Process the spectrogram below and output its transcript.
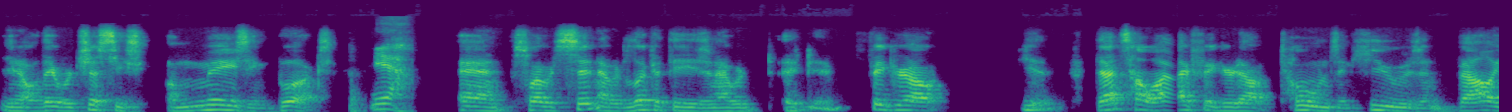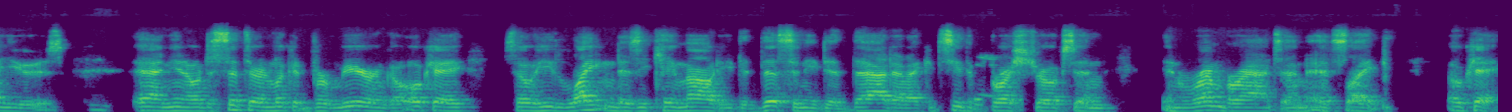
You know, they were just these amazing books. Yeah. And so I would sit and I would look at these and I would I'd figure out. You, that's how I figured out tones and hues and values. Mm. And, you know, to sit there and look at Vermeer and go, okay, so he lightened as he came out. He did this and he did that. And I could see the yeah. brushstrokes in, in Rembrandt. And it's like, okay,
